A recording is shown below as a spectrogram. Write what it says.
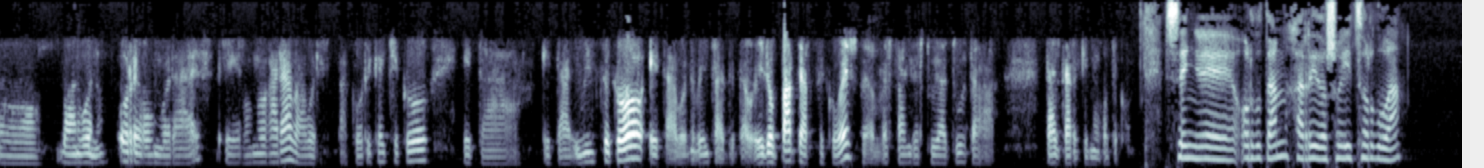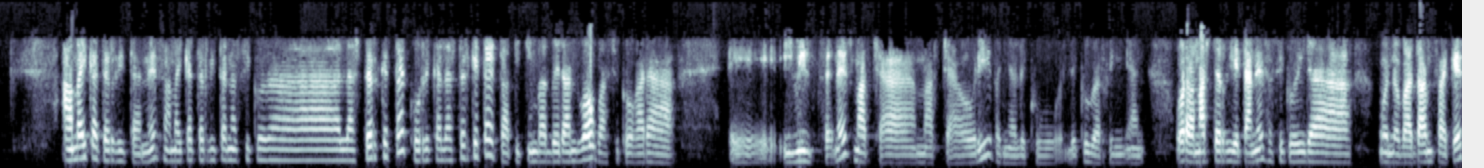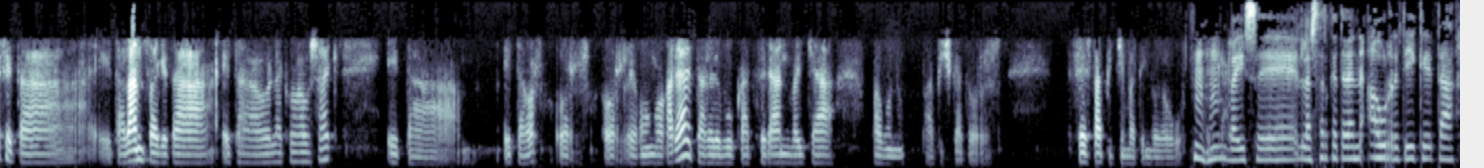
ba bueno hor egongora, ez? Egongo gara, ba bueno, ba korrikaitzeko eta eta ibiltzeko eta bueno, beintzat eta ero parte hartzeko, ez? Ba, bertan gerturatu eta ta elkarrekin egoteko. Zein e, ordutan jarri dozu hitzordua? Amaika terditan, ez? Amaika terditan hasiko da lasterketa, korrika lasterketa, eta pikin bat berandu hau, basiko gara e, ibiltzen, ez, martxa, martxa hori, baina leku, leku berdinean. Horra, masterrietan, ez, hasiko dira, bueno, bat dantzak, ez, eta, eta dantzak, eta, eta holako gauzak, eta, eta hor, hor, hor egongo gara, eta gero bukatzeran baita, ba, bueno, ba, pixkat hor, zesta pitxin bat ingo dugu. Baiz, e, lasterketaren aurretik eta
